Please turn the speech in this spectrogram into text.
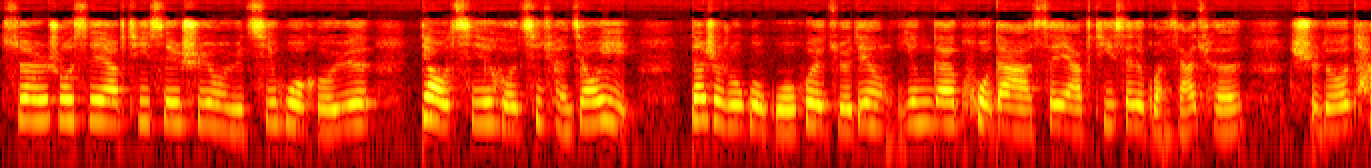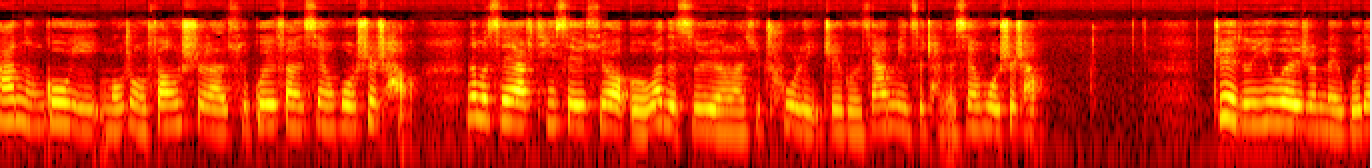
虽然说 CFTC 适用于期货合约、掉期和期权交易。但是如果国会决定应该扩大 CFTC 的管辖权，使得它能够以某种方式来去规范现货市场，那么 CFTC 需要额外的资源来去处理这个加密资产的现货市场。这也就意味着美国的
